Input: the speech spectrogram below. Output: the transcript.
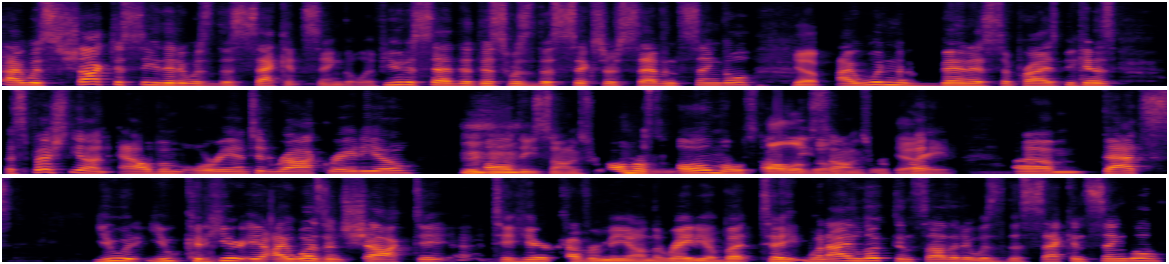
I was shocked to see that it was the second single. If you'd have said that this was the sixth or seventh single, yep, I wouldn't have been as surprised because especially on album oriented rock radio, mm-hmm. all these songs, almost almost all, all these songs were yeah. played. Um, that's you would you could hear i wasn't shocked to to hear cover me on the radio but to, when i looked and saw that it was the second single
